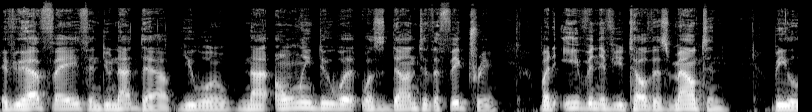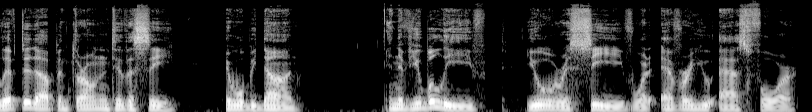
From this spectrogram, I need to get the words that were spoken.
if you have faith and do not doubt, you will not only do what was done to the fig tree, but even if you tell this mountain, Be lifted up and thrown into the sea, it will be done. And if you believe, you will receive whatever you ask for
